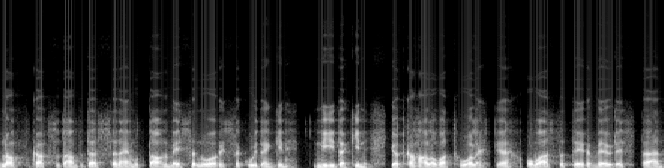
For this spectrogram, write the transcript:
No, katsotaanpa tässä näin, mutta on meissä nuorissa kuitenkin niitäkin, jotka haluavat huolehtia omasta terveydestään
